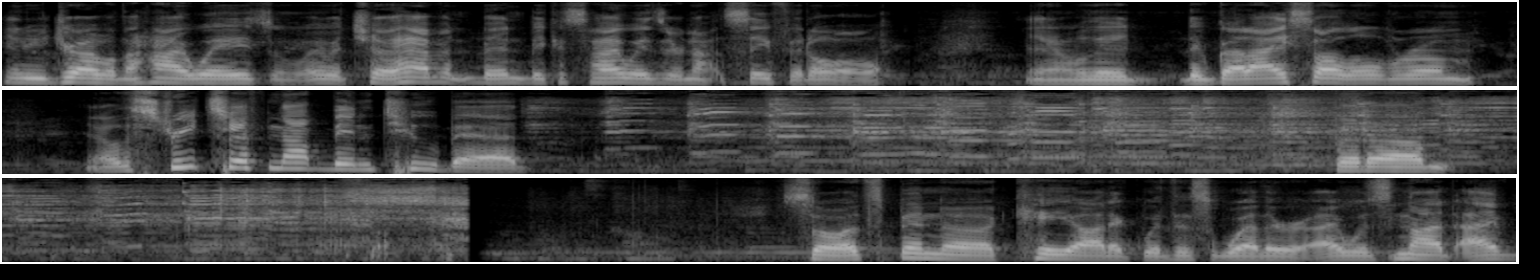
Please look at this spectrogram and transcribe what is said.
you know, you drive on the highways, which I haven't been because highways are not safe at all. You know, they they've got ice all over them. You know, the streets have not been too bad, but um, so it's been uh, chaotic with this weather. I was not. I've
